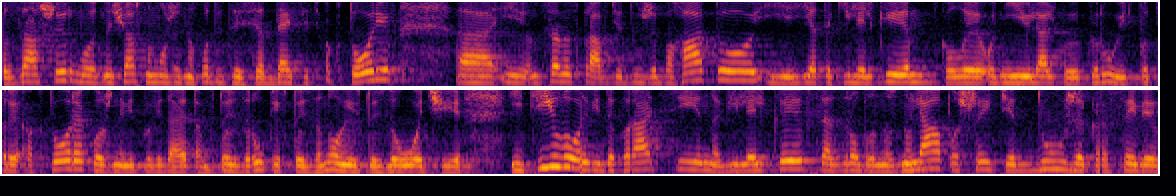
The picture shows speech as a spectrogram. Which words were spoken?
За ширмою одночасно може знаходитися 10 акторів, е, і це насправді дуже багато. І є такі ляльки, коли однією лялькою керують по три актори. Кожен відповідає там хтось за руки, хтось за ноги, хтось за очі і тіло. Нові декорації, нові ляльки, все зроблено з нуля, пошиті дуже красиві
